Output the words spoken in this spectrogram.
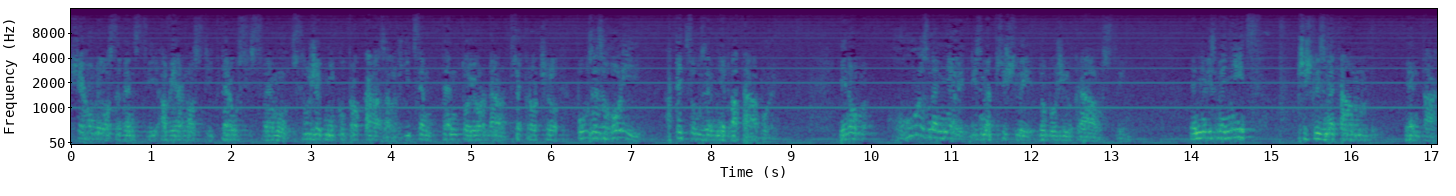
všeho milosrdenství a věrnosti, kterou si svému služebníku prokázal. Vždyť jsem tento Jordán překročil pouze z holí. A teď jsou ze mě dva tábory. Jenom hůl jsme měli, když jsme přišli do Božího království. Neměli jsme nic. Přišli jsme tam jen tak.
